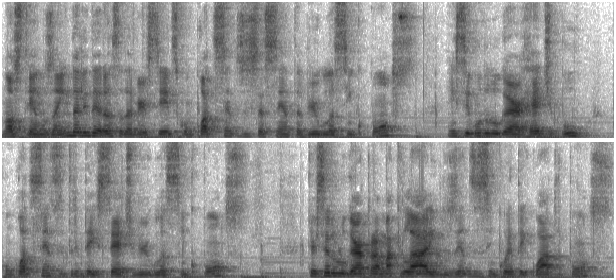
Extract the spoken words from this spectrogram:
nós temos ainda a liderança da Mercedes com 460,5 pontos. Em segundo lugar, Red Bull com 437,5 pontos. Terceiro lugar para McLaren, 254 pontos.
